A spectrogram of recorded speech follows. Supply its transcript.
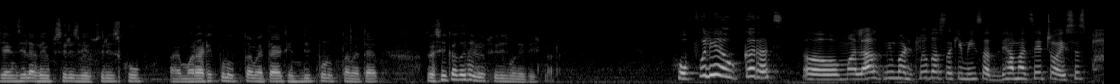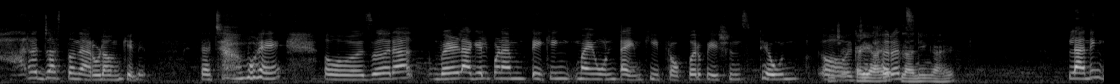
जेनझीला वेब सिरीज वेब सिरीज खूप. मराठीत पण उत्तम येत आहेत हिंदीत पण उत्तम येत आहेत रसिका कधी वेब सिरीजमध्ये दिसणार? होपफुली लवकरच मला मी म्हटलं तसं की मी सध्या माझे चॉईसेस फारच जास्त नॅरो डाऊन केले त्याच्यामुळे जरा वेळ लागेल पण I am taking my own time की प्रॉपर पेशन्स ठेवून अं, म्हणजे आहे? खरंच प्लॅनिंग आहे? प्लॅनिंग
